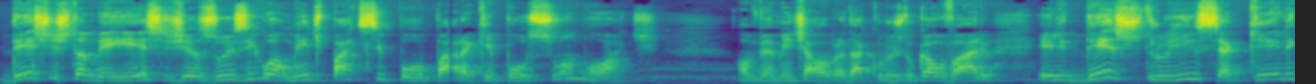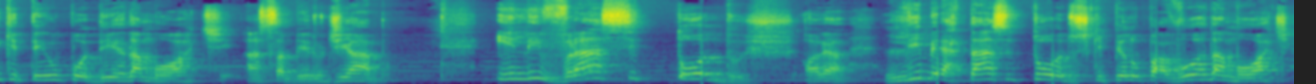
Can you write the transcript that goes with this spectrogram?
destes também este Jesus igualmente participou, para que por sua morte obviamente a obra da cruz do Calvário, ele destruísse aquele que tem o poder da morte, a saber, o diabo, e livrasse todos, olha, libertasse todos que pelo pavor da morte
